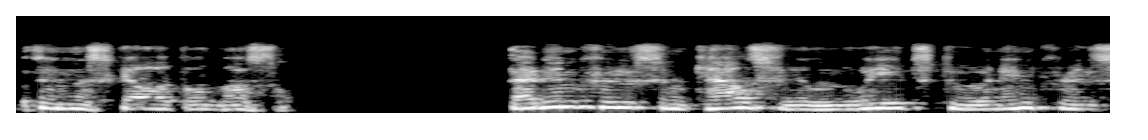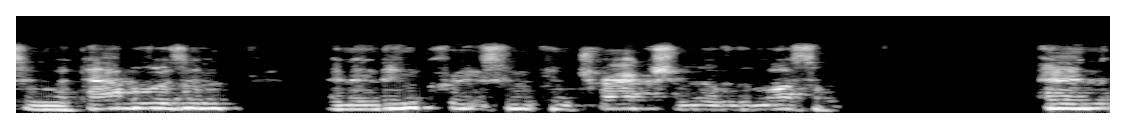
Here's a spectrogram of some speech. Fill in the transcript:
within the skeletal muscle. That increase in calcium leads to an increase in metabolism and an increase in contraction of the muscle. And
